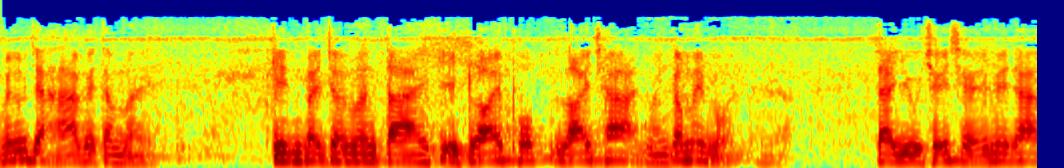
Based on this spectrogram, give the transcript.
ไม่รู้จะหาไปทำไม กินไปจนมันตายอีกร้อยภพร้อยชาติมันก็ไม่หมด แต่อยู่เฉยๆไม่ได้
